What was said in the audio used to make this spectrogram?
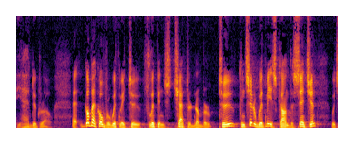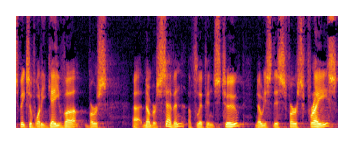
he had to grow. Uh, go back over with me to Philippians chapter number 2. Consider with me his condescension, which speaks of what he gave up. Verse uh, number 7 of Philippians 2. Notice this first phrase,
